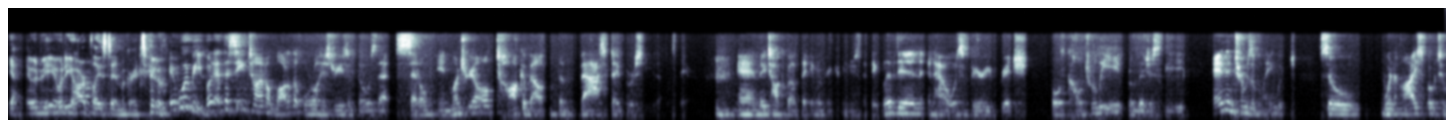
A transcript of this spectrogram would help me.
yeah, it would be it would be a hard place to immigrate to. It would be, but at the same time, a lot of the oral histories of those that settled in Montreal talk about the vast diversity that was there. Mm-hmm. And they talk about the immigrant communities that they lived in and how it was very rich, both culturally, religiously, and in terms of language. So when I spoke to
